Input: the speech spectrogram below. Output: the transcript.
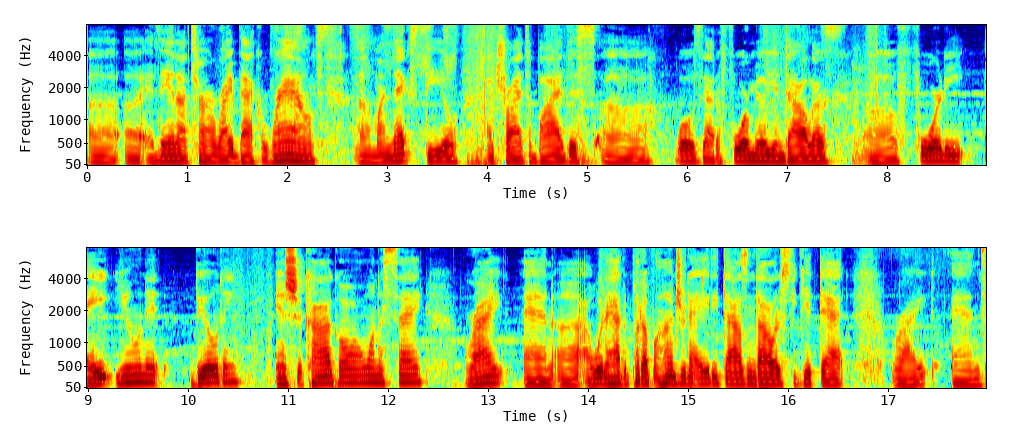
Uh, uh, and then I turned right back around. Uh, my next deal, I tried to buy this. Uh, what was that? A four million dollar, uh, forty-eight unit building in Chicago. I want to say, right? And uh, I would have had to put up one hundred and eighty thousand dollars to get that, right? And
